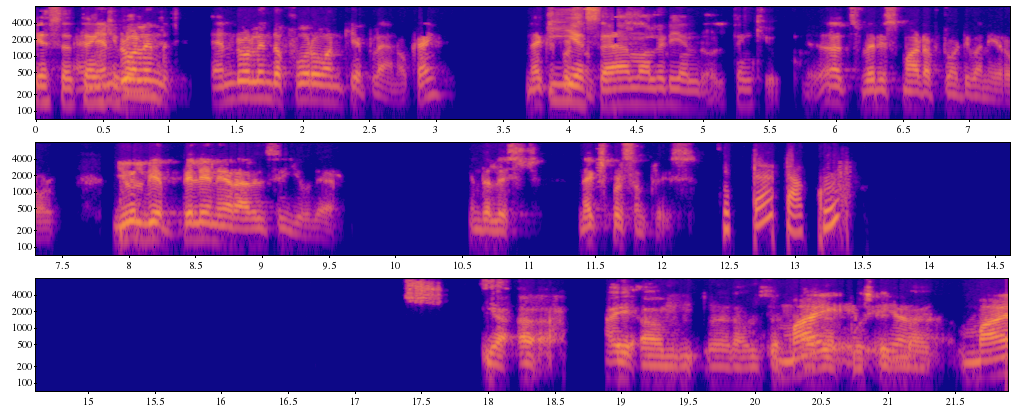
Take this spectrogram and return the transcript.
Yes, sir. And Thank you enroll very in much. enroll in the 401k plan, okay? Next person, Yes, sir. I'm already enrolled. Thank you. That's very smart of 21 year old. You will be a billionaire. I will see you there in the list. Next person, please. Gupta Thakur. Yeah, uh, I um uh, Rahul sir, My yeah, my my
